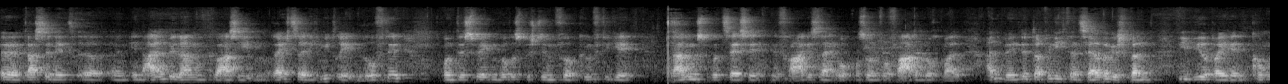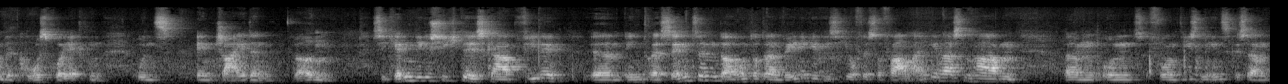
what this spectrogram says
äh, dass sie nicht äh, in allen Belangen quasi rechtzeitig mitreden durfte. Und deswegen wird es bestimmt für künftige Planungsprozesse eine Frage sein, ob man so ein Verfahren nochmal anwendet. Da bin ich dann selber gespannt, wie wir bei den kommenden Großprojekten uns entscheiden werden. Sie kennen die Geschichte, es gab viele äh, Interessenten, darunter dann wenige, die sich auf das Verfahren eingelassen haben. Ähm, und von diesen insgesamt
